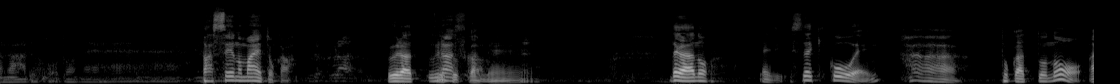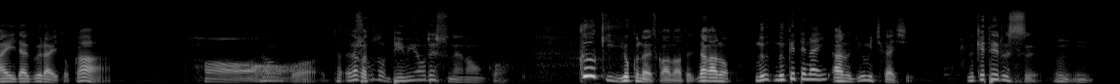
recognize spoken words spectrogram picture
あなるほどね。バス停の前とか。裏裏とかね。だからあの須崎公園？とかとの間ぐらいとか。はあ。なんかなんか微妙ですねなんか。空気良くないですか？あの辺り。なんかあのぬ抜けてない？あの海近いし。抜けてるっす、うん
